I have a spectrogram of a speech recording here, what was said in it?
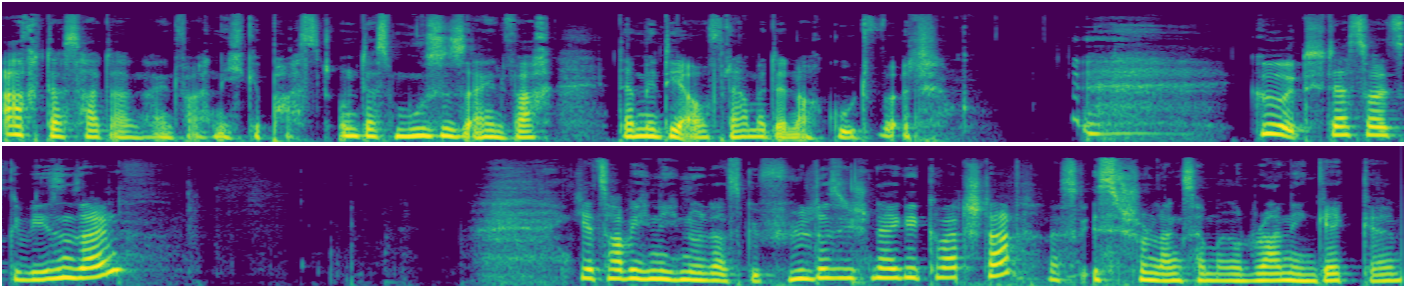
ach, das hat dann einfach nicht gepasst. Und das muss es einfach, damit die Aufnahme dann auch gut wird. gut, das soll es gewesen sein. Jetzt habe ich nicht nur das Gefühl, dass ich schnell gequatscht habe. Das ist schon langsam ein Running Gag, gell?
